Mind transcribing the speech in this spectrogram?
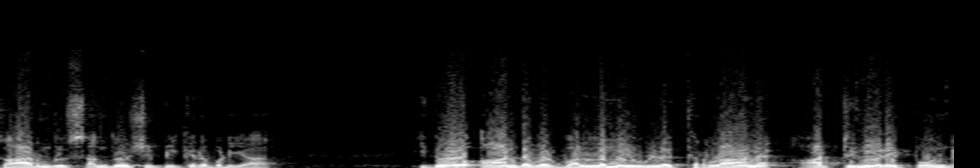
சார்ந்து சந்தோஷிப்பிக்கிறபடியால் இதோ ஆண்டவர் வல்லமை உள்ள திரளான ஆற்று நீரைப் போன்ற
